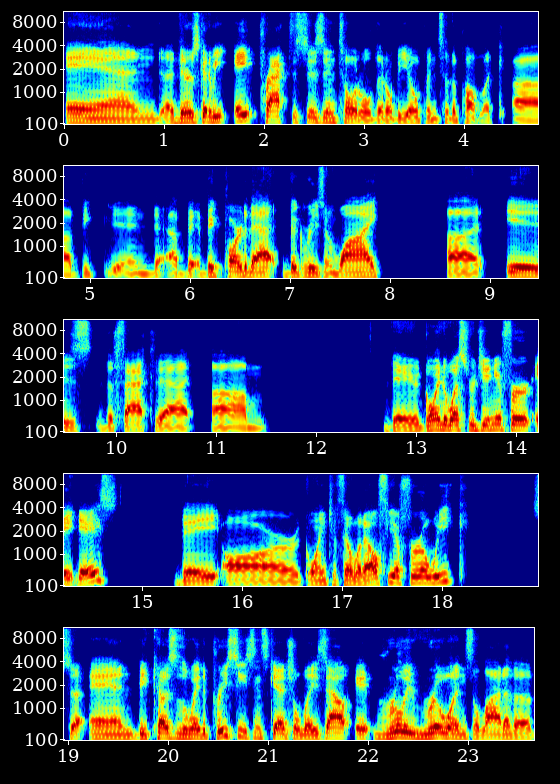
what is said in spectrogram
And uh, there's going to be eight practices in total that'll be open to the public. Uh, be, and a, b- a big part of that, big reason why, is the fact that um, they're going to West Virginia for eight days. They are going to Philadelphia for a week. So, and because of the way the preseason schedule lays out, it really ruins a lot of the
